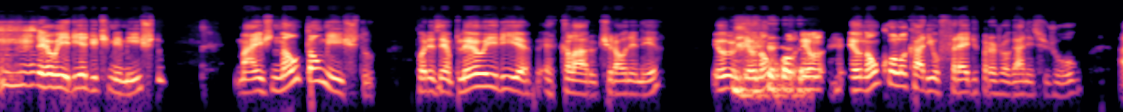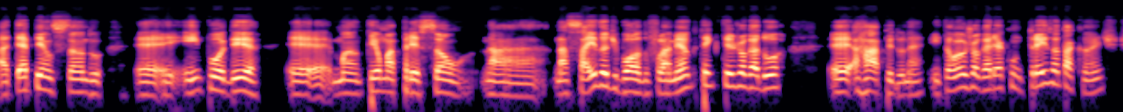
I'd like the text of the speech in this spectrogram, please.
eu iria de time misto, mas não tão misto. Por exemplo, eu iria, é claro, tirar o Nenê. Eu, eu, não, eu, eu não colocaria o Fred para jogar nesse jogo, até pensando é, em poder é, manter uma pressão na, na saída de bola do Flamengo, tem que ter jogador é, rápido, né? Então eu jogaria com três atacantes,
